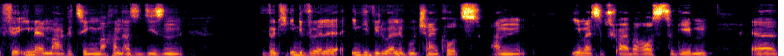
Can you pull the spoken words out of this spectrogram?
für E-Mail-Marketing machen, also diesen wirklich individuelle, individuelle Gutscheincodes an E-Mail-Subscriber rauszugeben. Äh,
